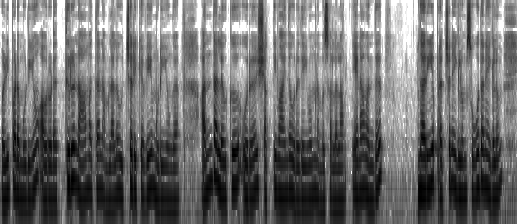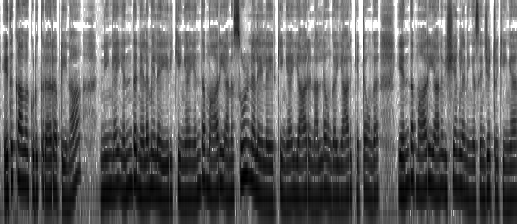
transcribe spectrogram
வழிபட முடியும். அவரோட திருநாம நாமத்தை நம்மளால் உச்சரிக்கவே முடியுங்க. அந்த அளவுக்கு ஒரு சக்தி வாய்ந்த ஒரு தெய்வம் நம்ம சொல்லலாம். ஏன்னா வந்து நிறைய பிரச்சனைகளும் சோதனைகளும் எதுக்காக கொடுக்குறாரு அப்படின்னா நீங்கள் எந்த நிலமையில் இருக்கீங்க எந்த மாதிரியான சூழ்நிலையில் இருக்கீங்க யார் நல்லவங்க யார் கெட்டவங்க எந்த மாதிரியான விஷயங்களை நீங்கள் செஞ்சிட்ருக்கீங்க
